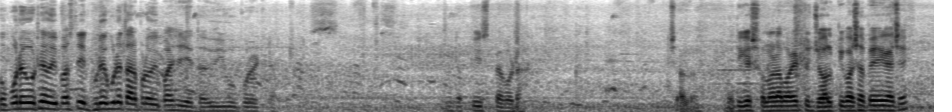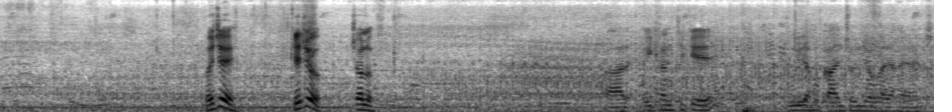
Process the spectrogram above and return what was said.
উপরে উঠে ওই পাশ থেকে ঘুরে ঘুরে তারপরে ওই পাশে যেতে হবে, ওই উপরেরটা। এটা পিস প্যাকোটা চলো ওদিকে সোনার আবার একটু জল পিপাসা পেয়ে গেছে। হয়েছে? খেয়েছো? চলো। আর এইখান থেকে দুই দেখো কাঞ্চনজঙ্ঘা দেখা যাচ্ছে।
